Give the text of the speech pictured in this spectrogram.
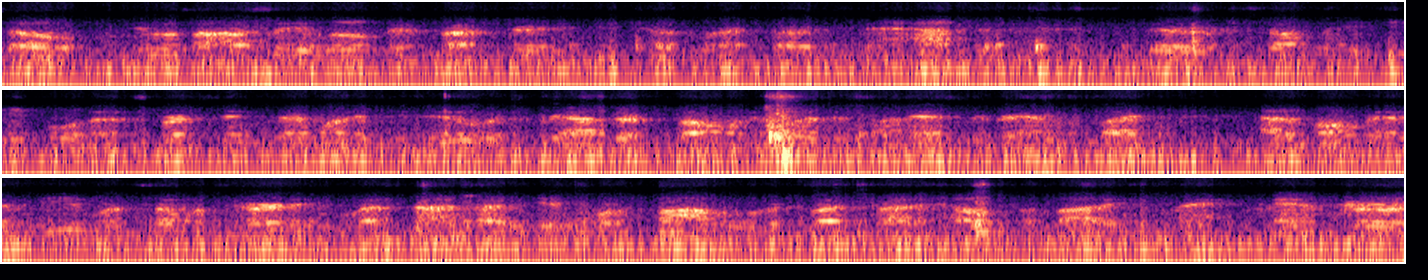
so it was honestly a little bit frustrating because when it started to happen, there were so many people that the first thing they wanted to do was grab their phone and put this on Instagram. It's like, at a moment of need when someone's hurting, let's not try to get more followers, let's try to help somebody. And for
